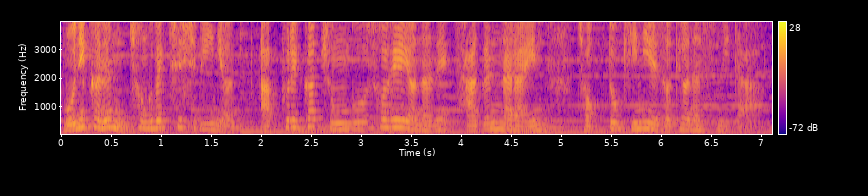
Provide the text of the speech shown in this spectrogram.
모니카는 1972년 아프리카 중부 서해 연안의 작은 나라인 적도 기니에서 태어났습니다.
